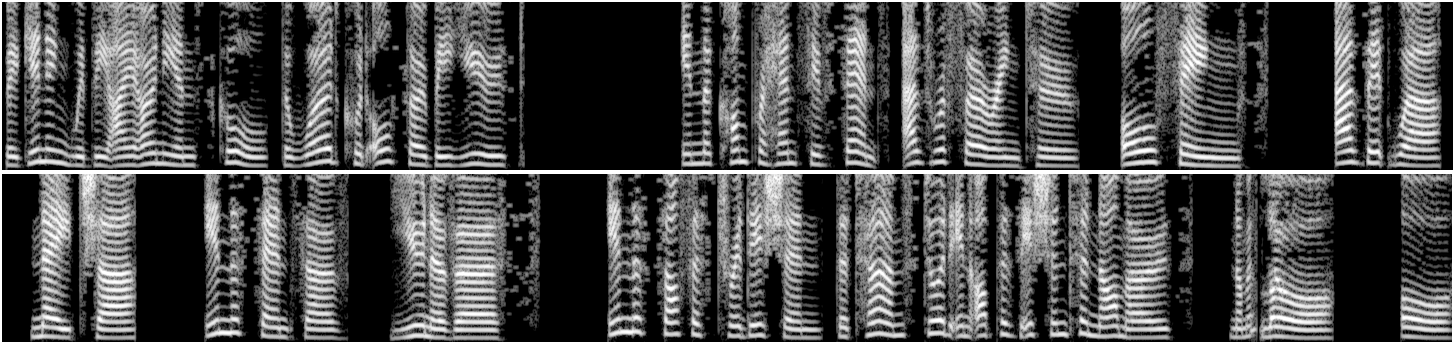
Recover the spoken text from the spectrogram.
beginning with the Ionian school, the word could also be used in the comprehensive sense, as referring to all things, as it were, nature, in the sense of universe. In the sophist tradition, the term stood in opposition to nomos, law, or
